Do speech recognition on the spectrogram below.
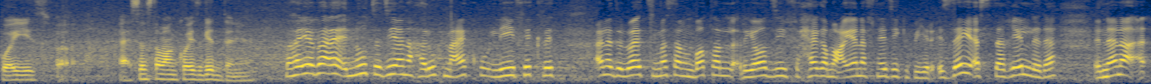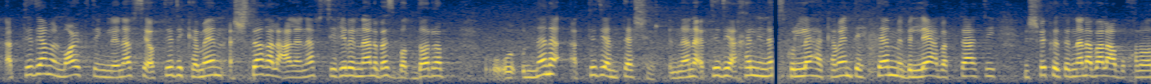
كويس فإحساس طبعا كويس جدا يعني. ما هي بقى النقطة دي أنا هروح معاكم لفكرة أنا دلوقتي مثلا بطل رياضي في حاجة معينة في نادي كبير، إزاي أستغل ده إن أنا أبتدي أعمل ماركتنج لنفسي أو أبتدي كمان أشتغل على نفسي غير إن أنا بس بتدرب وإن أنا أبتدي أنتشر، إن أنا أبتدي أخلي الناس كلها كمان تهتم باللعبة بتاعتي مش فكرة إن أنا بلعب وخلاص.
